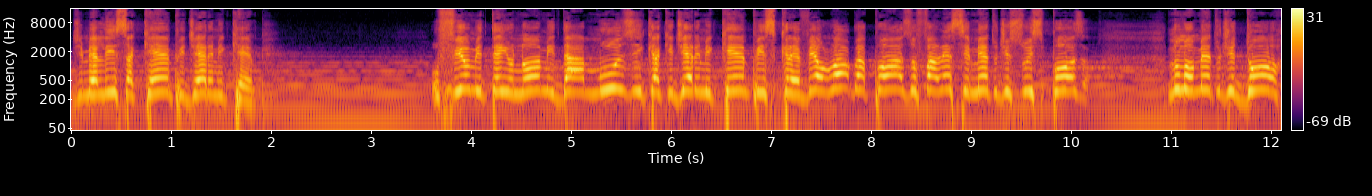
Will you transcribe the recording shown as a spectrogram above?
de Melissa Camp e Jeremy Camp. O filme tem o nome da música que Jeremy Camp escreveu logo após o falecimento de sua esposa, no momento de dor,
